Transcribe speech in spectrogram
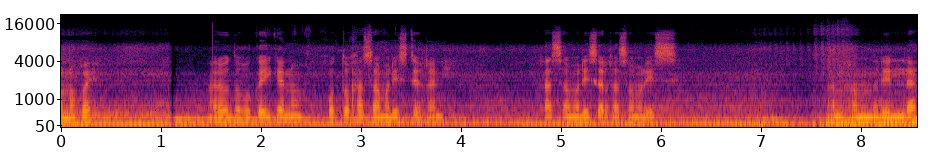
মনে হয়। আরও দেখো কাই কেন? কত খাঁচা মারিস দেখানি। খাঁচা মারিস আর খাঁচা মারিস আলহামদুলিল্লাহ।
